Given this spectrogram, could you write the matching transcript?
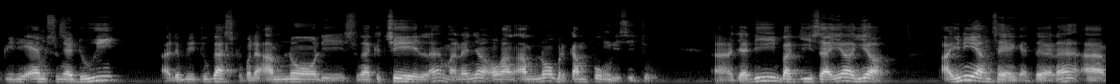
PDM Sungai Duri uh, dia beri tugas kepada AMNO di Sungai Kecil uh, maknanya orang AMNO berkampung di situ. Uh, jadi bagi saya ya uh, ini yang saya kata lah uh,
